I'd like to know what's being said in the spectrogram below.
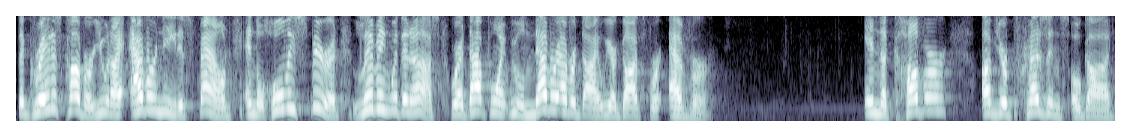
The greatest cover you and I ever need is found in the Holy Spirit living within us, where at that point we will never ever die. We are God's forever. In the cover of your presence, O God,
